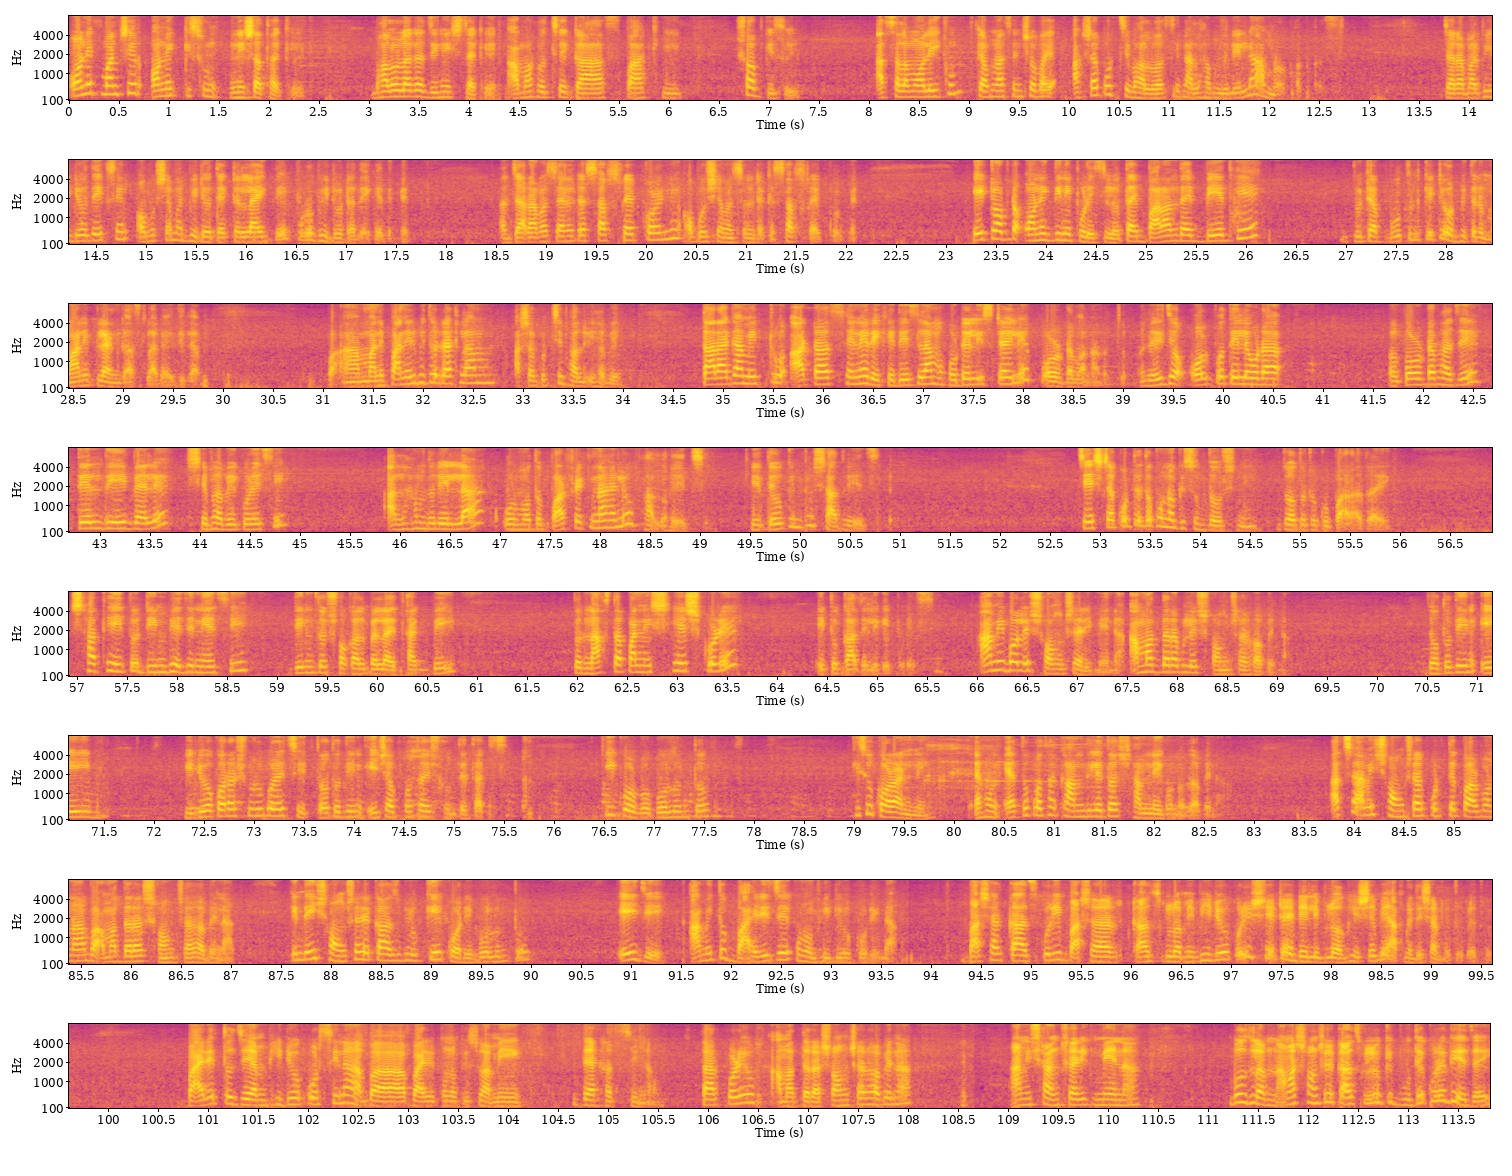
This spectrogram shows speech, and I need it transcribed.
অনেক মানুষের অনেক কিছু নেশা থাকে, ভালো লাগা জিনিস থাকে। আমার হচ্ছে গাছ, পাখি, সব কিছুই। আসসালামু আলাইকুম, কেমন আছেন সবাই? আশা করছি ভালো আছেন, আলহামদুলিল্লাহ আমরাও ভালো আছি। যারা আমার ভিডিও দেখছেন, অবশ্যই আমার ভিডিওতে একটা লাইক দিয়ে পুরো ভিডিওটা দেখে দেবেন। আর যারা আমার চ্যানেলটা সাবস্ক্রাইব করেননি, অবশ্যই আমার চ্যানেলটাকে সাবস্ক্রাইব করবেন। এই টপটা অনেক দিনই পড়েছিল, তাই বারান্দায় বেঁধে দুটা বোতল কেটে ওর ভিতরে মানি প্ল্যান্ট গাছ লাগাই দিলাম। মানে পানির ভিতরে রাখলাম, আশা করছি ভালোই হবে। তার আগে আমি একটু আটা সেনে রেখে দিয়েছিলাম হোটেল স্টাইলে পরোটা বানানোর জন্য। এই যে অল্প তেলে ওরা পরোটা ভাজে, তেল দিয়েই বেলে, সেভাবেই করেছি। আলহামদুলিল্লাহ, ওর মতো পারফেক্ট না হলেও ভালো হয়েছে। খেতেও কিন্তু স্বাদ হয়েছে। চেষ্টা করতে তো কোনো কিছুর দোষ নেই, যতটুকু পারা যায়। সাথেই তো ডিম ভেজে নিয়েছি। ডিম তো সকালবেলায় থাকবেই। তো নাস্তা পানি শেষ করে এই তো কাজে লেগে পড়েছি। আমি বলে সংসারই মেয়ে না, আমার দ্বারা বলে সংসার হবে না। যতদিন এই ভিডিও করা শুরু করেছি, ততদিন এইসব কথাই শুনতে থাকছি। কি করব বলুন তো? কিছু করার নেই। এখন এত কথা কান দিলে তো আর সামনে এগোনো যাবে না। আচ্ছা আমি সংসার করতে পারব না বা আমার দ্বারা সংসার হবে না। কিন্তু এই সংসারের কাজগুলো কে করে বলুন তো? এই যে, আমি তো বাইরে যেয়ে কোনো ভিডিও করি না। বাসার কাজ করি, বাসার কাজগুলো আমি ভিডিও করি, সেটাই ডেলি ব্লগ হিসেবে আপনাদের সামনে তুলে ধরি। বাইরের তো যে আমি ভিডিও করছি না বা বাইরের কোনো কিছু আমি দেখাচ্ছি না। তারপরেও আমার দ্বারা সংসার হবে না, আমি সাংসারিক মেয়ে না। বুঝলাম না, আমার সংসারের কাজগুলো কি ভূতে করে দিয়ে যাই?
